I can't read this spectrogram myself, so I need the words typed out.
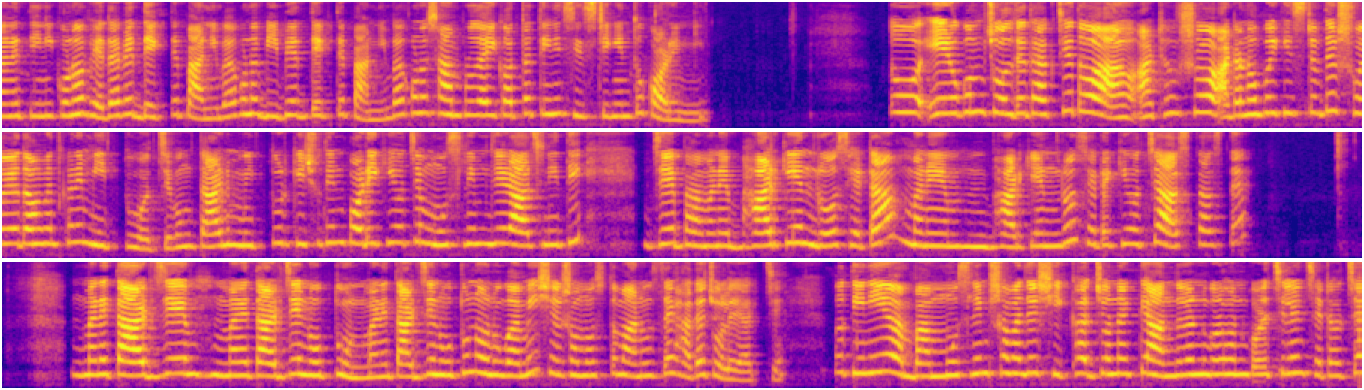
মানে তিনি কোনো ভেদাভেদ দেখতে পাননি বা কোনো বিভেদ দেখতে পাননি বা কোনো সাম্প্রদায়িকতা তিনি সৃষ্টি কিন্তু করেননি। তো এরকম চলতে থাকছে। তো আঠেরোশো আটানব্বই খ্রিস্টাব্দে সৈয়দ আহমেদ খানের মৃত্যু হচ্ছে এবং তার মৃত্যুর কিছুদিন পরে কি হচ্ছে মুসলিম যে রাজনীতি যে মানে ভারকেন্দ্র সেটা মানে উম, ভারকেন্দ্র সেটা কি হচ্ছে আস্তে আস্তে? মানে তার যে মানে তার যে নতুন মানে তার যে নতুন অনুগামী সে সমস্ত মানুষদের হাতে চলে যাচ্ছে। তো তিনি মুসলিম সমাজের শিক্ষার জন্য একটি আন্দোলন গ্রহণ করেছিলেন সেটা হচ্ছে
